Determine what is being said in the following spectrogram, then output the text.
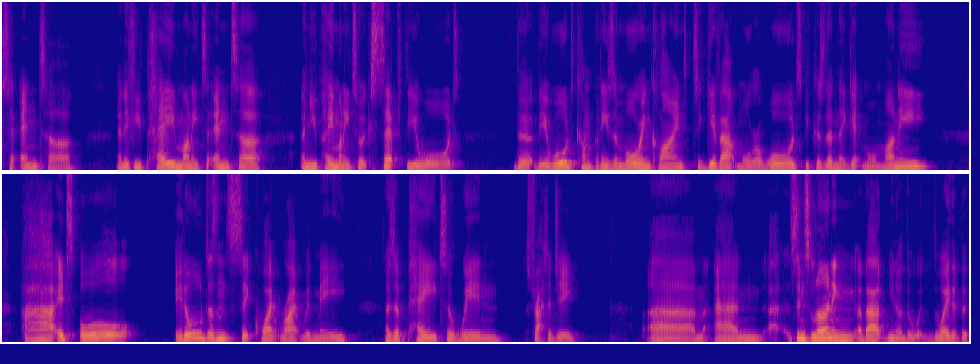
to enter, and if you pay money to enter, and you pay money to accept the award, the, the award companies are more inclined to give out more awards because then they get more money. Uh, it's all, it all doesn't sit quite right with me as a pay to win strategy. Um, and uh, since learning about, you know, the, the way that the,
